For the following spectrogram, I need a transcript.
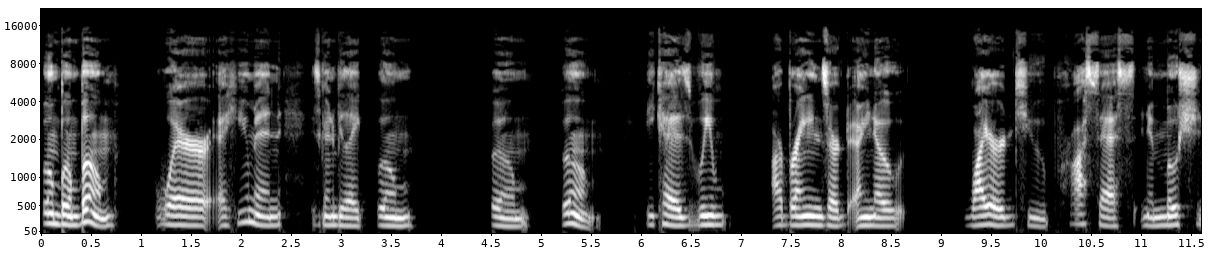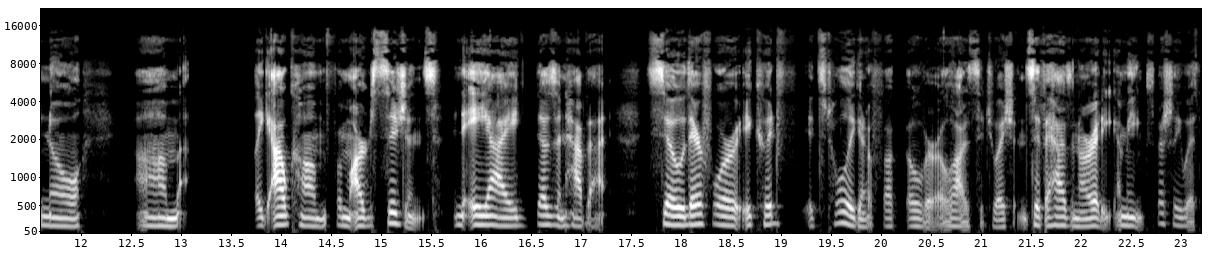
boom boom boom where a human is going to be like boom boom, boom, because we, our brains are, you know, wired to process an emotional, um, like outcome from our decisions. And AI doesn't have that. So therefore, it could, it's totally going to fuck over a lot of situations if it hasn't already. I mean, especially with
